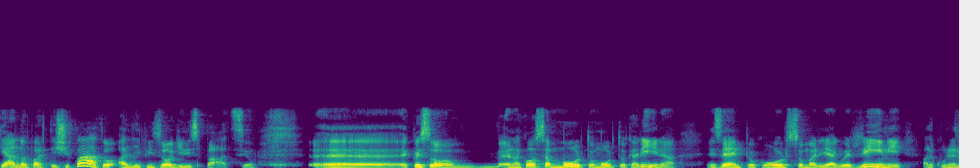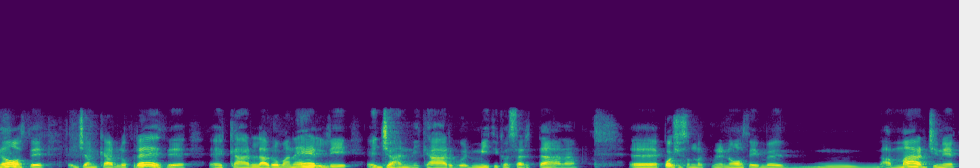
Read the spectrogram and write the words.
che hanno partecipato agli episodi di spazio. Eh, e questo è una cosa molto molto carina, esempio con Orso Maria Guerrini, alcune note, Giancarlo Prete, eh, Carla Romanelli e Gianni Cargo, il mitico Sartana. Eh, poi ci sono alcune note mh, a margine,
